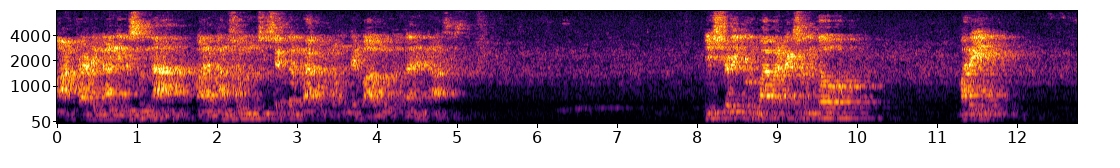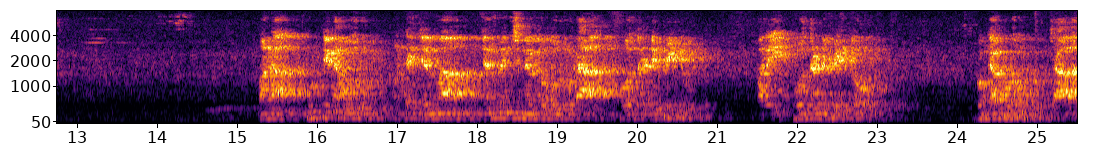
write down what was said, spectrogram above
మాట్లాడిన సున్నా వారి మనసుల నుంచి శబ్దం రాకుండా ఉంటే బాగుంటుందని నేను ఆశిస్తున్నాను. ఈశ్వరి కృపా కటాక్షంతో మరి మన పుట్టిన ఊరు అంటే జన్మ జన్మించిన ఊరు కూడా పోతరడిపేట మరి పోతరెడ్డిపేటలో ఒకప్పుడు చాలా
